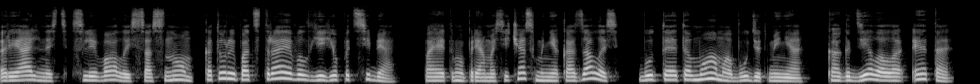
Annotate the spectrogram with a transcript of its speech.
Реальность сливалась со сном, который подстраивал ее под себя. Поэтому прямо сейчас мне казалось, будто эта мама будет меня, как делала это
